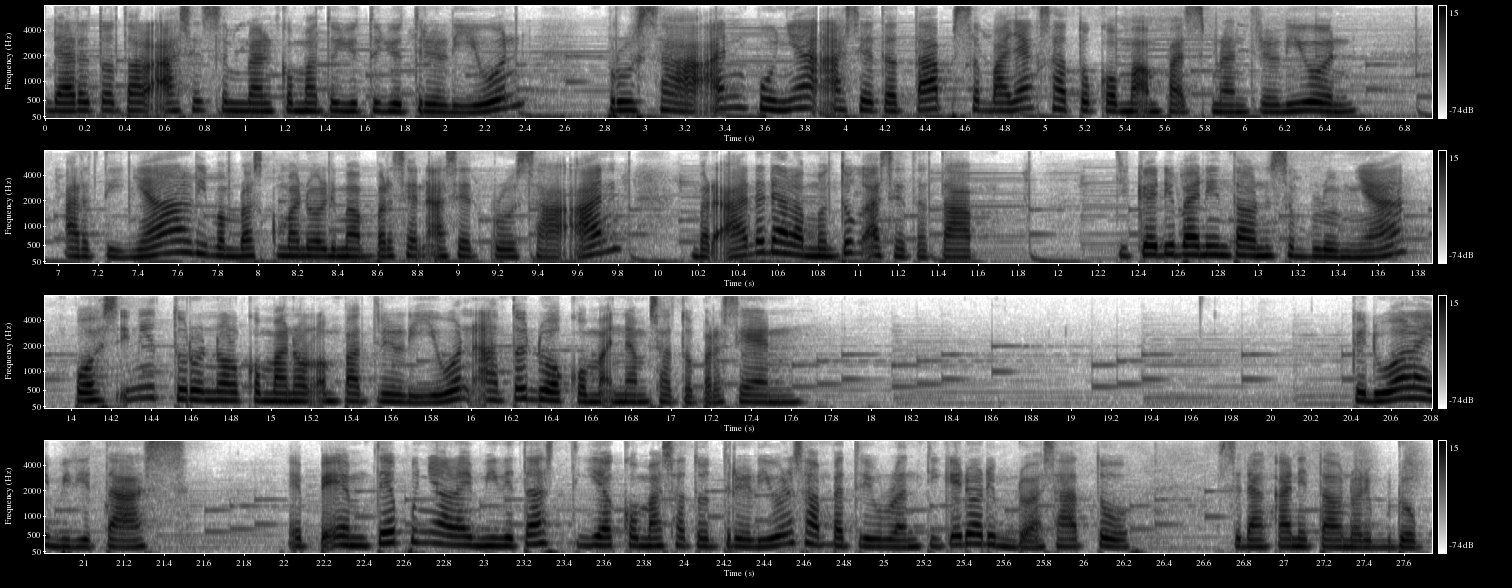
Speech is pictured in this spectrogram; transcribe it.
Dari total aset 9,77 triliun, perusahaan punya aset tetap sebanyak 1,49 triliun. Artinya, 15,25 persen aset perusahaan berada dalam bentuk aset tetap. Jika dibanding tahun sebelumnya, pos ini turun 0,04 triliun atau 2,61 persen. Kedua, liabilitas. EPMT punya liabilitas 3,1 triliun sampai triwulan 3 2021. Sedangkan di tahun 2020,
